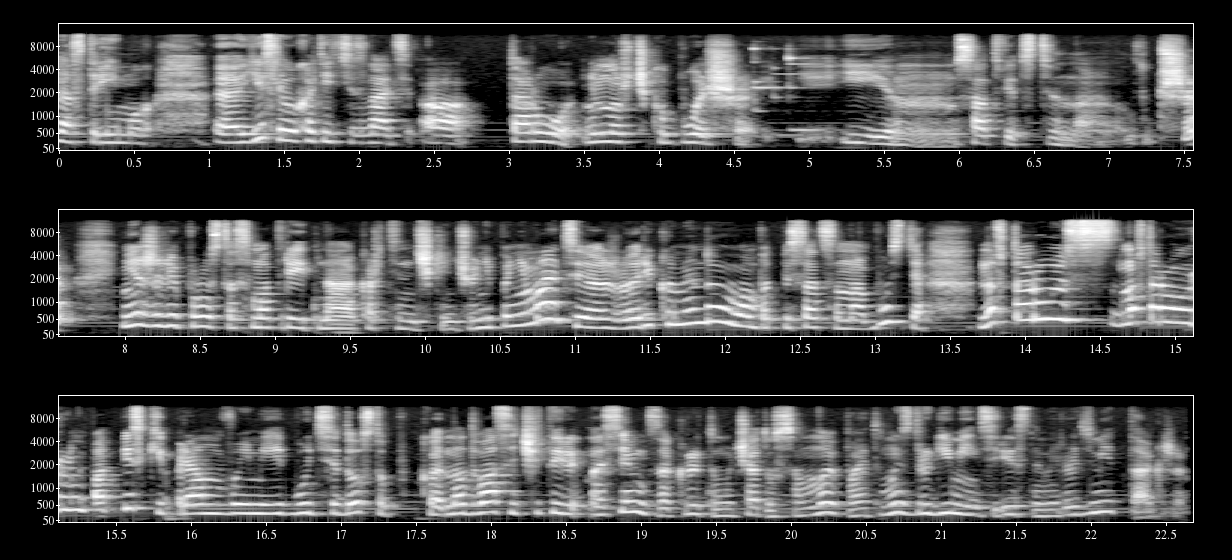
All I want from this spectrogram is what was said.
на стримах. Э, если вы хотите знать о Таро немножечко больше и, соответственно, лучше, нежели просто смотреть на картиночки, ничего не понимать. Я рекомендую вам подписаться на Boosty. На, вторую, на второй уровень подписки прям вы имеете, будете доступ к, на 24 на 7 к закрытому чату со мной, поэтому и с другими интересными людьми также.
